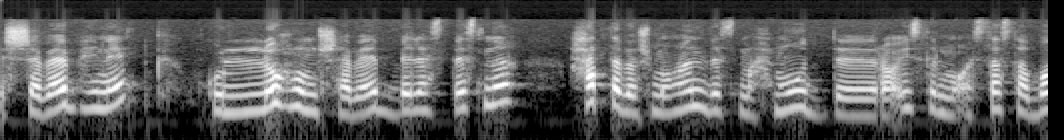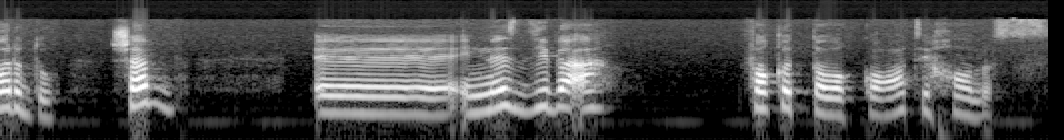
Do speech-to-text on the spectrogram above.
الشباب هناك كلهم شباب بلا استثناء. حتى باشمهندس محمود آه، رئيس المؤسسة برضو شاب. آه، الناس دي بقى فقد توقعاتي خالص.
